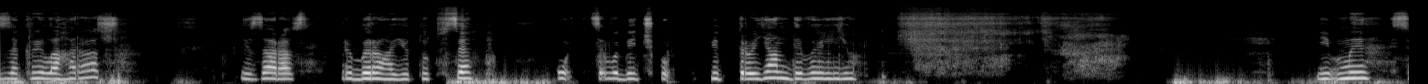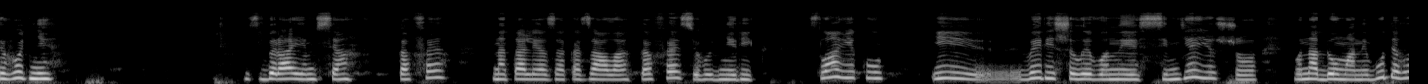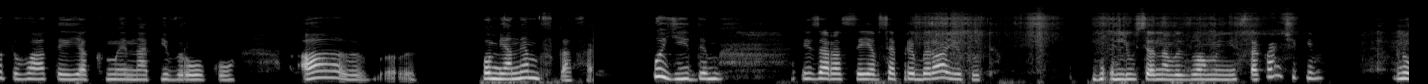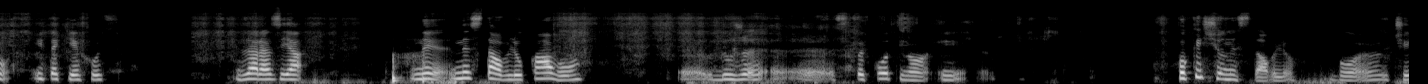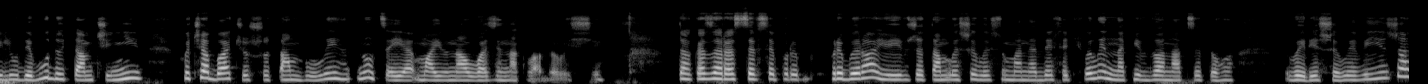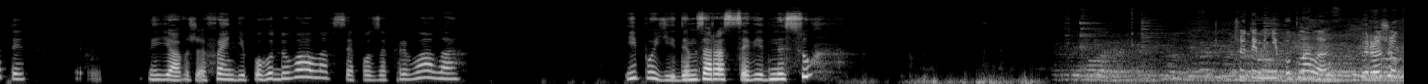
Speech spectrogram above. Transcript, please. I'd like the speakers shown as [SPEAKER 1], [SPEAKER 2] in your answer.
[SPEAKER 1] Закрила гараж і зараз прибираю тут все. Ой, це водичку під троянди вилью. І ми сьогодні збираємося в кафе. Наталія заказала кафе сьогодні рік Славіку, і вирішили вони з сім'єю, що вона вдома не буде готувати, як ми на півроку, а е, пом'янемо в кафе. Поїдемо. І зараз я все прибираю тут. Люся навезла мені стаканчиків. Ну, і таких ось. Зараз я не, не ставлю каву, е, дуже е, спекотно і поки що не ставлю, бо е, чи люди будуть там, чи ні. Хоча бачу, що там були. Ну, це я маю на увазі на кладовищі. Так, а зараз це все прибираю і вже там лишилось у мене 10 хвилин, на пів 12-го вирішили виїжджати. Е, Я вже Фенді погодувала, все позакривала. І поїдемо. Зараз це віднесу. Що ти мені поклала? Пирожок?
